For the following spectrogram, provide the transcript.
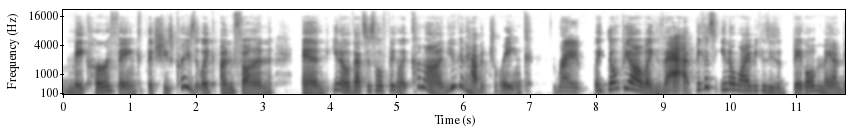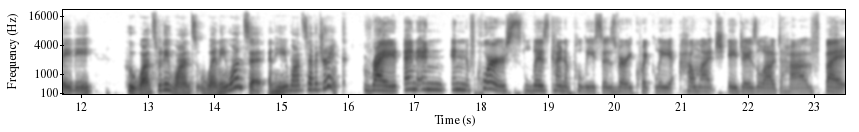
make her think that she's crazy, like unfun, and you know that's his whole thing. Like, come on, you can have a drink, Right. like don't be all like that. Because you know why? Because he's a big old man baby who wants what he wants when he wants it, and he wants to have a drink. Right. And and and of course, Liz kind of polices very quickly how much AJ is allowed to have, but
